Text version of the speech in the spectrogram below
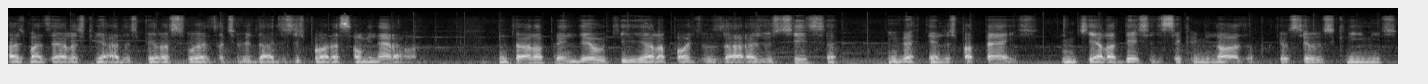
as mazelas criadas pelas suas atividades de exploração mineral. Então ela aprendeu que ela pode usar a justiça invertendo os papéis, em que ela deixa de ser criminosa porque os seus crimes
